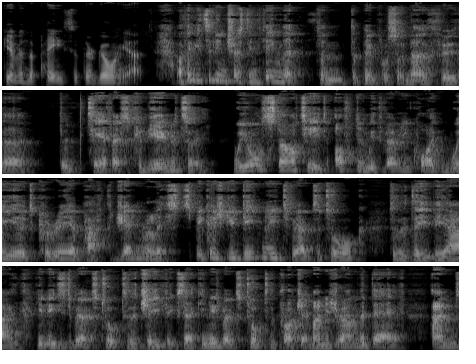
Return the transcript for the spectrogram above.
given the pace that they're going at. I think it's an interesting thing that from the people sort of know through the the TFS community we all started often with very quite weird career path generalists because you did need to be able to talk to the DBA, you needed to be able to talk to the chief exec, you needed to be able to talk to the project manager and the dev and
